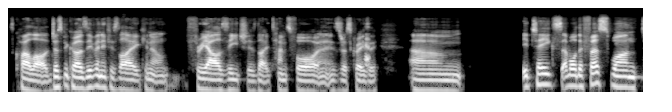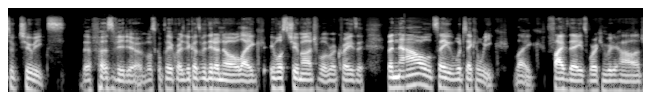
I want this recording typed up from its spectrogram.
It's quite a lot, just because even if it's like, you know, three hours each is like times four and it's just crazy. Um, it takes, well, the first one took two weeks. The first video was completely crazy because we didn't know, like, it was too much, we were crazy. But now I would say it would take a week, like five days working really hard.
